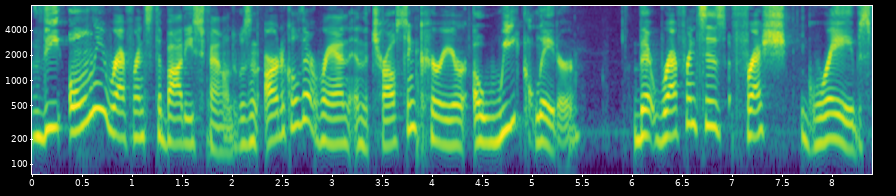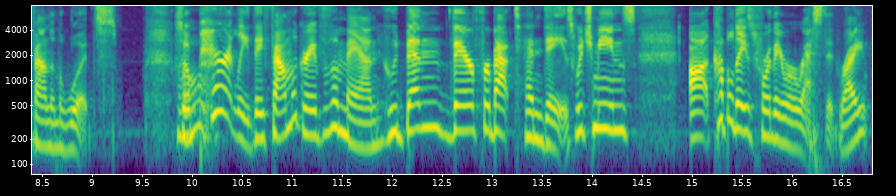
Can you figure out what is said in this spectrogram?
The only reference to bodies found was an article that ran in the Charleston Courier a week later that references fresh graves found in the woods. So Oh. apparently, they found the grave of a man who'd been there for about 10 days, which means uh, a couple days before they were arrested, right?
